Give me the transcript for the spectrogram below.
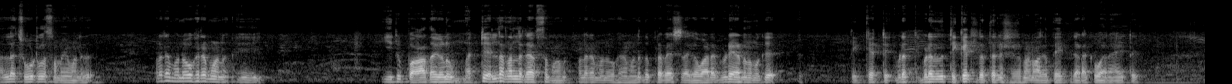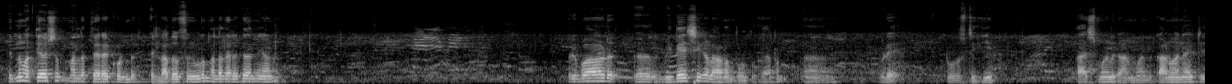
നല്ല ചൂടുള്ള സമയമാണിത്. വളരെ മനോഹരമാണ് ഈ ഇരു പാതകളും മറ്റും എല്ലാം നല്ല രസമാണ്. വളരെ മനോഹരമാണ്. ഇത് പ്രവേശന കവാടം. ഇവിടെയാണ് നമുക്ക് ടിക്കറ്റ് ഇവിടെ ഇവിടെ നിന്ന് ടിക്കറ്റ് എടുത്തതിന് ശേഷമാണ് അകത്തേക്ക് കിടക്കുവാനായിട്ട് ഇന്നും അത്യാവശ്യം നല്ല തിരക്കുണ്ട്. എല്ലാ ദിവസങ്ങളിലും നല്ല തിരക്ക് തന്നെയാണ്. ഒരുപാട് വിദേശികളാണെന്ന് തോന്നുന്നു. കാരണം ഇവിടെ ടൂറിസ്റ്റ് ഈ താജ്മഹൽ കാണുവാൻ കാണുവാനായിട്ട്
